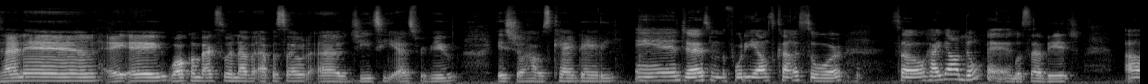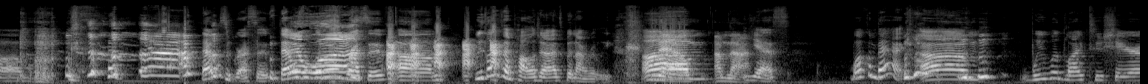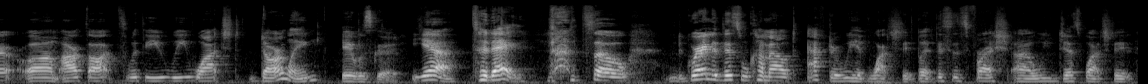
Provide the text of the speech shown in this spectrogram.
What's happening? AA, welcome back to another episode of GTS Review. It's your host, Cat Daddy. and Jasmine, the 40 ounce connoisseur. So, how y'all doing? What's up, bitch? Um, that was aggressive. That was It a little was. aggressive. Um, we'd like to apologize, but not really. Um, no, I'm not. Yes. Welcome back. Um, we would like to share um, our thoughts with you. We watched Darling. It was good. Yeah, today. so, granted, this will come out after we have watched it, but this is fresh. Uh, we just watched it.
